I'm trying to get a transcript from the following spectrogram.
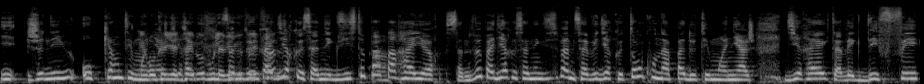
Et je n'ai eu aucun témoignage direct. Diallo, vous ça ne veut pas dire que ça n'existe pas ah. par ailleurs. Ça ne veut pas dire que ça n'existe pas, mais ça veut dire que tant qu'on n'a pas de témoignage direct avec des faits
